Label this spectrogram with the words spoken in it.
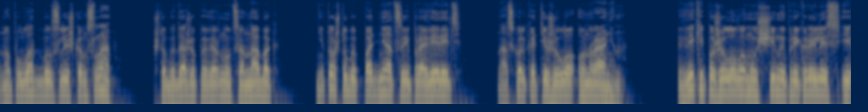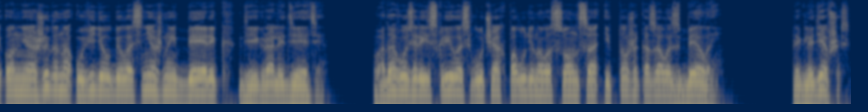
но Пулат был слишком слаб, чтобы даже повернуться на бок, не то чтобы подняться и проверить, насколько тяжело он ранен. Веки пожилого мужчины прикрылись, и он неожиданно увидел белоснежный берег, где играли дети. Вода в озере искрилась в лучах полуденного солнца и тоже казалась белой. Приглядевшись,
